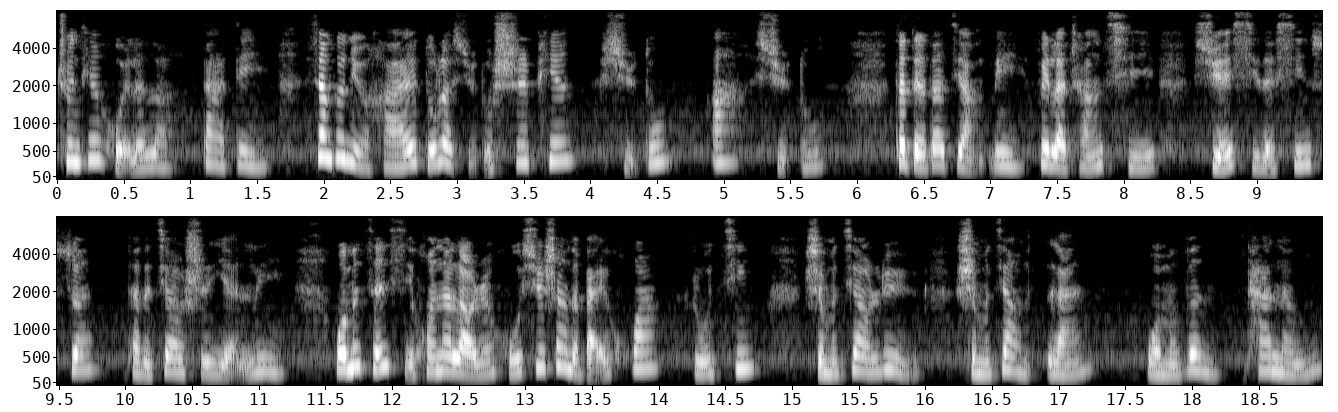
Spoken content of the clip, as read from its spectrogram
春天回来了，大地像个女孩，读了许多诗篇，许多啊，许多。他得到奖励，为了长期学习的辛酸。他的教室严厉。我们曾喜欢那老人胡须上的白花，如今什么叫绿？什么叫蓝？我们问他能，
